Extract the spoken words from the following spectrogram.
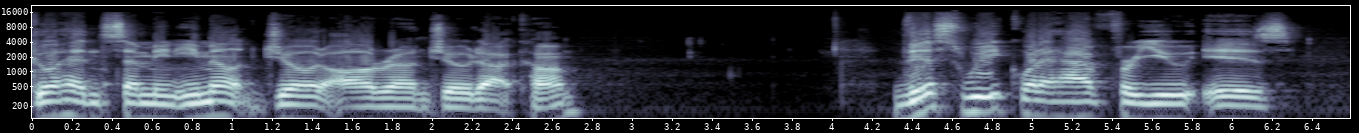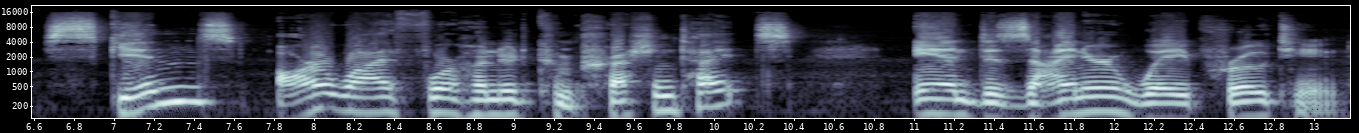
go ahead and send me an email at joe at allaroundjoe.com. This week, what I have for you is Skins RY400 compression tights and designer whey protein.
